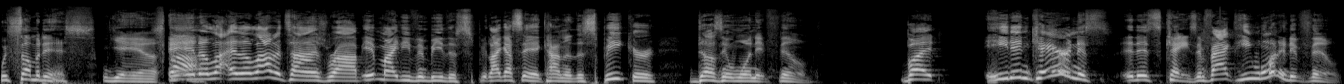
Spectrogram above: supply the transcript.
with some of this. Yeah, and, and, a lot, and a lot of times, Rob, it might even be the like I said, kind of the speaker doesn't want it filmed, but he didn't care in this in this case. In fact, he wanted it filmed,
